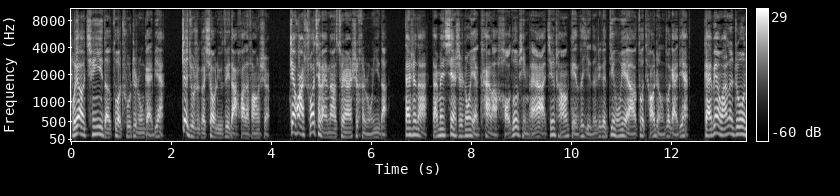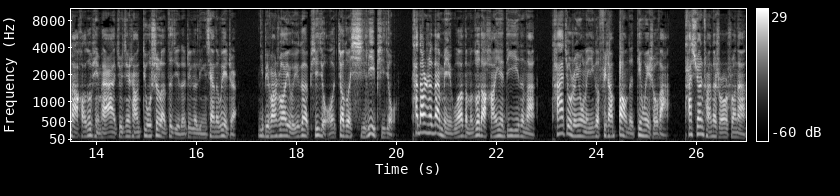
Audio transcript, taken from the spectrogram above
不要轻易的做出这种改变。这就是个效率最大化的方式。这话说起来呢，虽然是很容易的，但是呢，咱们现实中也看了好多品牌啊，经常给自己的这个定位啊做调整、做改变。改变完了之后呢，好多品牌啊就经常丢失了自己的这个领先的位置。你比方说有一个啤酒叫做喜力啤酒，它当时在美国怎么做到行业第一的呢？它就是用了一个非常棒的定位手法。它宣传的时候说呢，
